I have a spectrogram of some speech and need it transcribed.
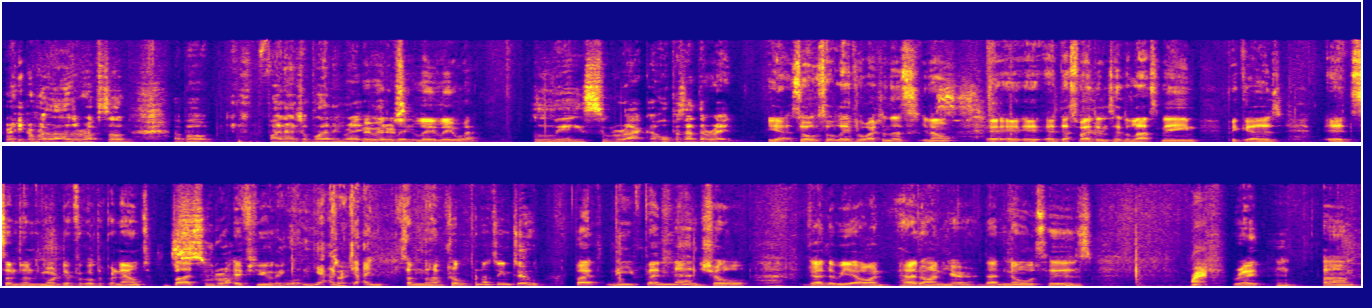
right? From the other episode about financial planning, right? Wait, wait, Literacy. lay, lay, lay what? Lay Sudarak. I hope I said that right. Yeah, so so Leigh, if you're watching this, you know, uh, uh, uh, that's why I didn't say the last name because it's sometimes more difficult to pronounce. But Sudarak, if you, well, yeah, Sorry. I, sometimes have trouble pronouncing it too. But the financial guy that we on had on here that knows his right. Um,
